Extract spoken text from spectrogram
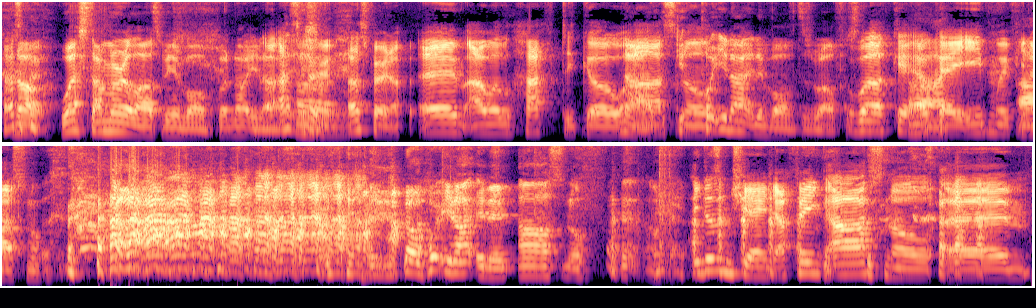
No, West Ham are allowed to be involved, but not that's United. fair, that's fair enough. Um, I will have to go no, Arsenal. put United involved as well. For well, okay, All okay, right. even with United. Arsenal. no, put United in. Arsenal. okay. It doesn't change. I think Arsenal um,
